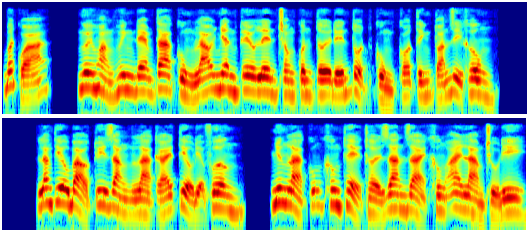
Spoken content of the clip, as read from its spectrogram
Bất quá, ngươi Hoàng Huynh đem ta cùng lão nhân kêu lên trong quân tới đến tuột cùng có tính toán gì không? Lăng Tiêu bảo tuy rằng là cái tiểu địa phương, nhưng là cũng không thể thời gian dài không ai làm chủ đi.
